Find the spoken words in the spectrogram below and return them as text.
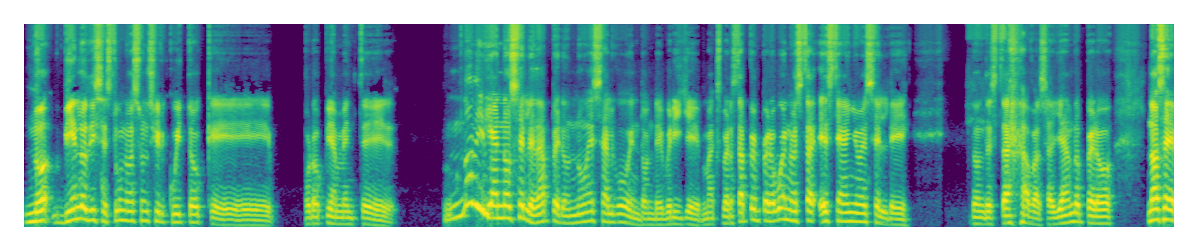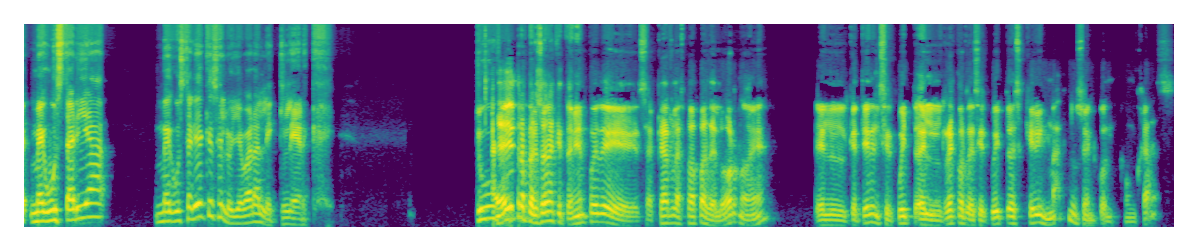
No, bien lo dices tú, no es un circuito que propiamente, no diría no se le da, pero no es algo en donde brille Max Verstappen, pero bueno, este año es el de donde está avasallando, pero no sé, me gustaría, me gustaría que se lo llevara Leclerc. Hay otra persona que también puede sacar las papas del horno, ¿eh? El que tiene el circuito, el récord de circuito es Kevin Magnussen con, con Haas.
